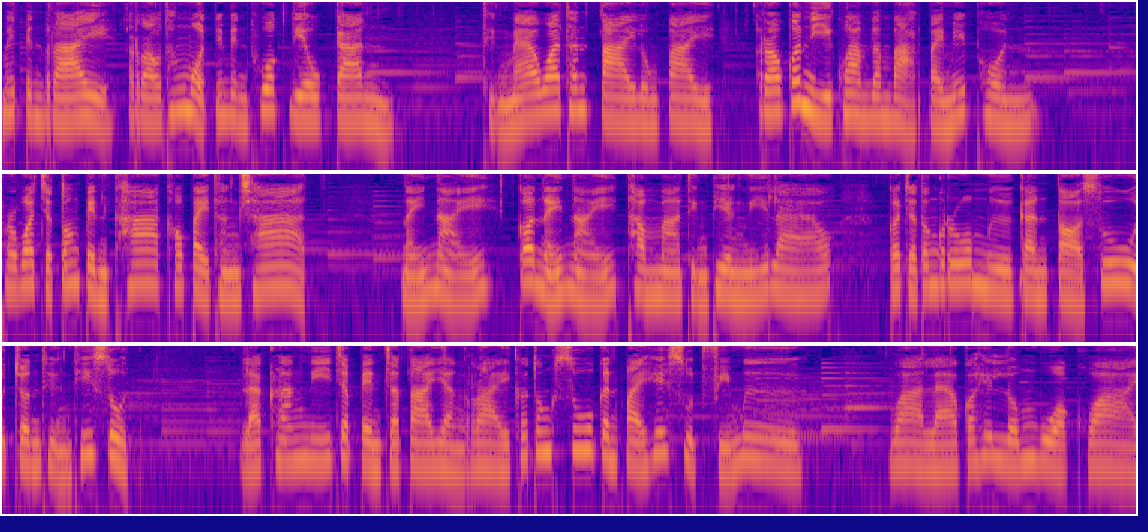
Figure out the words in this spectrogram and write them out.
ไม่เป็นไร เราทั้งหมดนี่เป็นพวกเดียวกัน ถึงแม้ว่าท่านตายลงไป เราก็หนีความลำบากไปไม่พ้น เพราะว่าจะต้องเป็นฆ่าเขาไปทั้งชาติ ไหนๆ ก็ไหนๆทำมาถึงเพียงนี้แล้ว ก็จะต้องร่วมมือกันต่อสู้จนถึงที่สุด และครั้งนี้จะเป็นจะตายอย่างไรก็ต้องสู้กันไปให้สุดฝีมือ ว่าแล้วก็ให้ล้มบัวควาย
